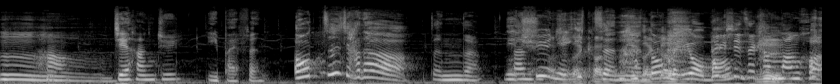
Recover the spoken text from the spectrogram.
嗯，好，接韩剧一百分哦，真的假的？真的。你去年一整年都没有吗？现在看漫画，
